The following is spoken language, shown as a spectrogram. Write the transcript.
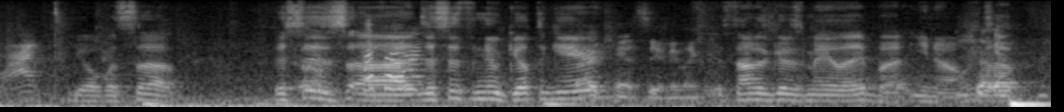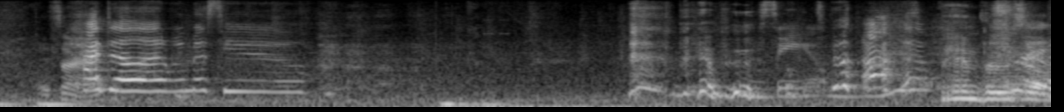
What? Yo, what's up? This is uh, this is the new Guilty Gear. I can't see anything. It's not as good as Melee, but you know, Shut up. it's Hi. Dylan. We miss you. Bamboozled. Bamboozled.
